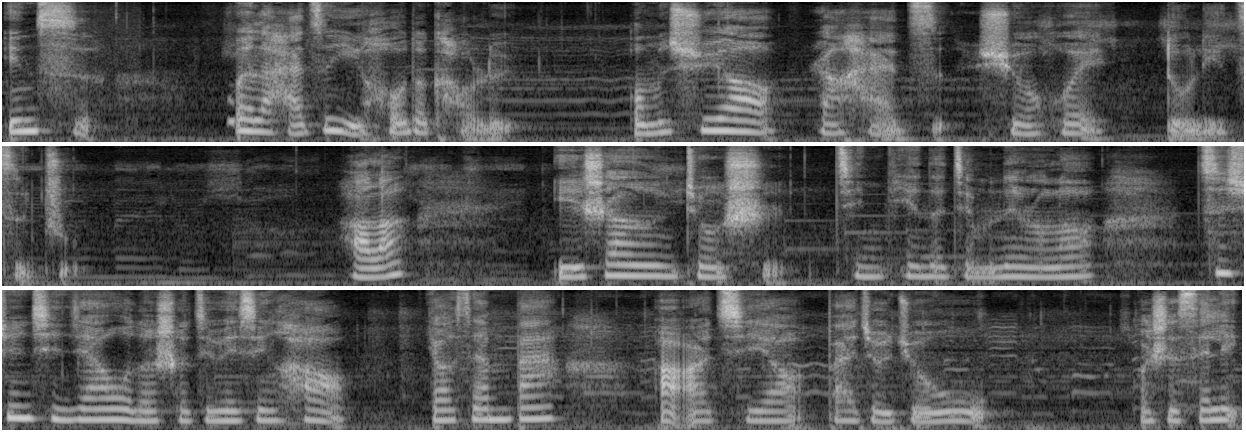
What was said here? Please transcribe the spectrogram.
因此，为了孩子以后的考虑，我们需要让孩子学会独立自主。好了，以上就是今天的节目内容了。咨询请加我的手机微信号：幺三八二二七幺八九九五，我是 Sally，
